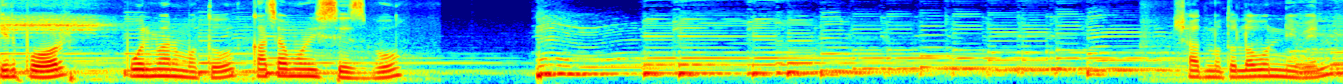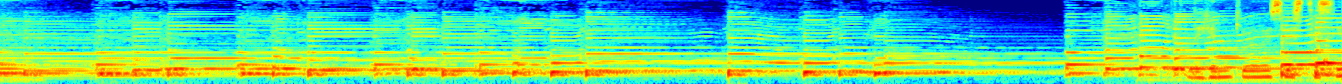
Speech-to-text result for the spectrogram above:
এরপর পরিমাণ মতো কাঁচামরিচ সেচবো। স্বাদ মতো লবণ নেবেন। দেখেন কীভাবে সেচতেছি।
